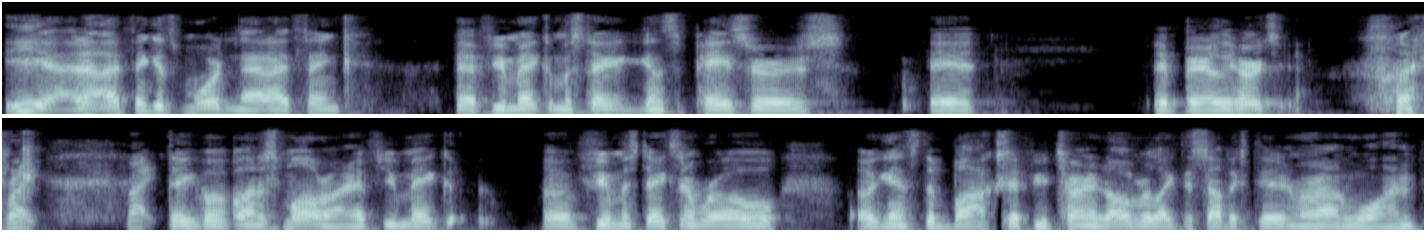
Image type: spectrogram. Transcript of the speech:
Yeah, I think it's more than that. I think if you make a mistake against the Pacers, it it barely hurts you. Like, Right, right. They go on a small run. If you make a few mistakes in a row against the Bucks, if you turn it over like the Celtics did in round one,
